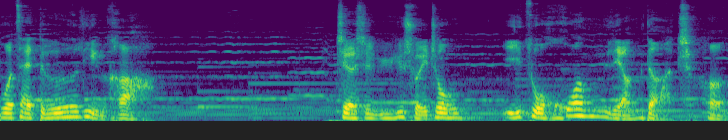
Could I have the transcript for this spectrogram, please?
我在德令哈，这是雨水中一座荒凉的城。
